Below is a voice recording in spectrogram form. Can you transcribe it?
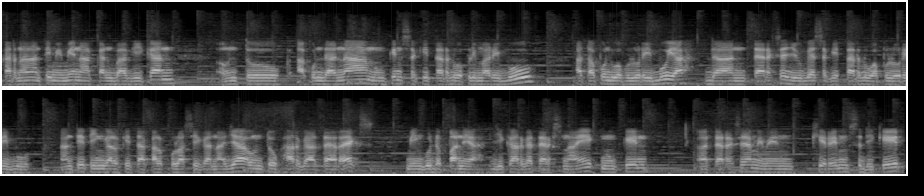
Karena nanti Mimin akan bagikan untuk akun Dana mungkin sekitar 25.000 ataupun 20.000 ya dan TRX-nya juga sekitar 20.000 nanti tinggal kita kalkulasikan aja untuk harga TRX minggu depan ya jika harga TRX naik mungkin uh, TRX-nya mimin kirim sedikit.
